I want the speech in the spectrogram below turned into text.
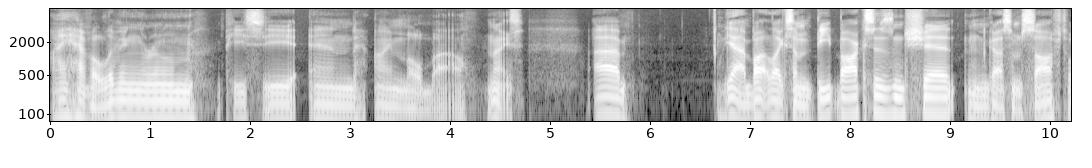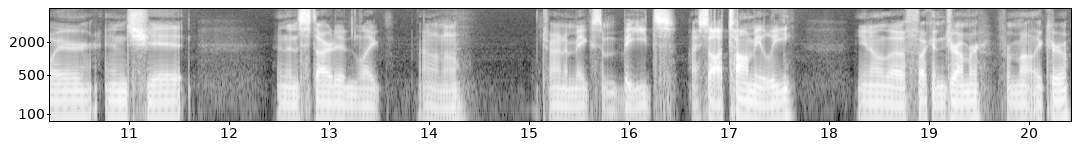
I have a living room PC and I'm mobile. Nice. Um yeah, I bought like some beat boxes and shit and got some software and shit. And then started like, I don't know, trying to make some beats. I saw Tommy Lee, you know, the fucking drummer from Motley Crue.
